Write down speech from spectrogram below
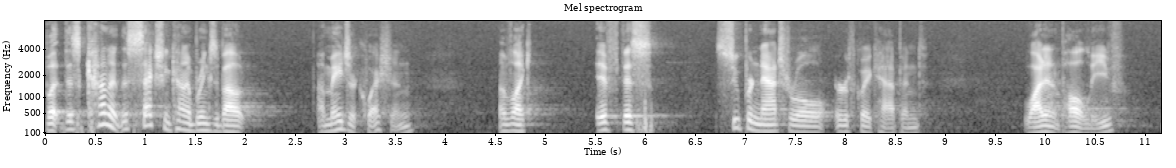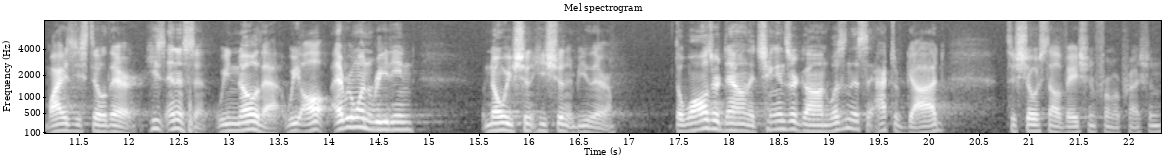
But this kind of this section kind of brings about a major question of like if this supernatural earthquake happened, why didn't Paul leave? Why is he still there? He's innocent. We know that. We all everyone reading know he shouldn't, he shouldn't be there. The walls are down, the chains are gone. Wasn't this an act of God to show salvation from oppression?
